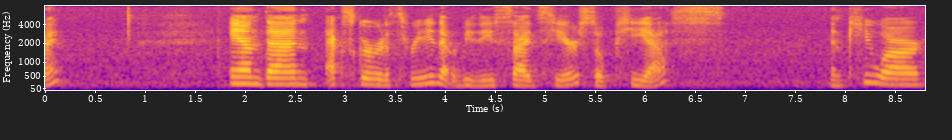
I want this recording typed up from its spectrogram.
Okay? And then x square root of 3, that would be these sides here, so PS. And QR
